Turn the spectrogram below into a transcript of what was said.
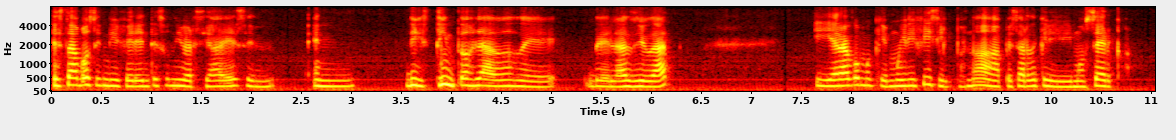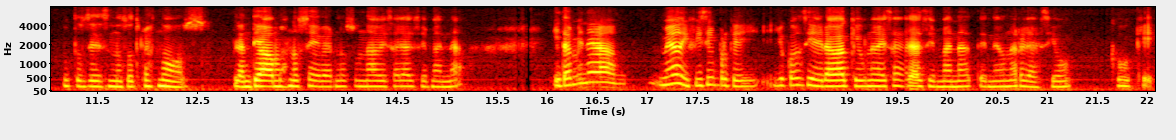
estábamos en diferentes universidades en, en distintos lados de, de la ciudad y era como que muy difícil, pues, ¿no? A pesar de que vivimos cerca. Entonces nosotros nos planteábamos, no sé, vernos una vez a la semana. Y también era medio difícil porque yo consideraba que una vez a la semana tener una relación como que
